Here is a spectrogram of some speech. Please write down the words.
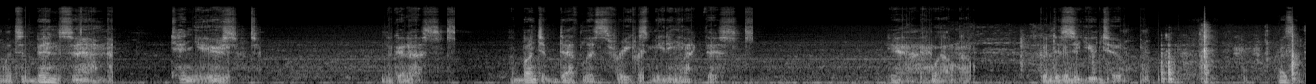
What's it been, Sam? Ten years? Look at us. A bunch freaks meeting like this. Yeah, well, good to see you two. President.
